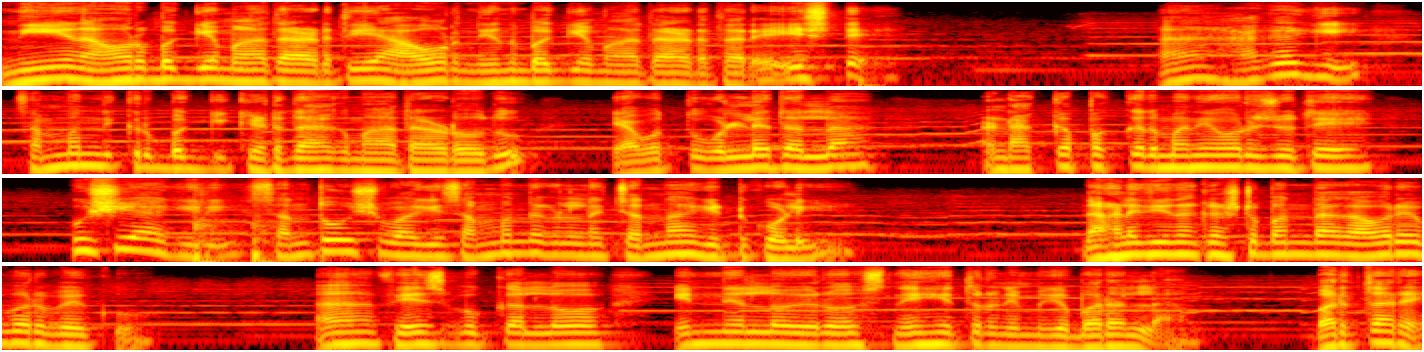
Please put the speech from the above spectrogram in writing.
ನೀನು ಅವ್ರ ಬಗ್ಗೆ ಮಾತಾಡ್ತೀಯ, ಅವ್ರು ನಿನ್ನ ಬಗ್ಗೆ ಮಾತಾಡ್ತಾರೆ ಇಷ್ಟೇ. ಹಾಗಾಗಿ ಸಂಬಂಧಿಕರ ಬಗ್ಗೆ ಕೆಟ್ಟದಾಗ ಮಾತಾಡೋದು ಯಾವತ್ತೂ ಒಳ್ಳೆಯದಲ್ಲ ಆ್ಯಂಡ್ ಅಕ್ಕಪಕ್ಕದ ಮನೆಯವರ ಜೊತೆ ಖುಷಿಯಾಗಿರಿ, ಸಂತೋಷವಾಗಿ ಸಂಬಂಧಗಳನ್ನ ಚೆನ್ನಾಗಿಟ್ಕೊಳ್ಳಿ. ನಾಳೆ ದಿನ ಕಷ್ಟ ಬಂದಾಗ ಅವರೇ ಬರಬೇಕು. ಫೇಸ್ಬುಕ್ಕಲ್ಲೋ ಇನ್ನೆಲ್ಲೋ ಇರೋ ಸ್ನೇಹಿತರು ನಿಮಗೆ ಬರಲ್ಲ. ಬರ್ತಾರೆ,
